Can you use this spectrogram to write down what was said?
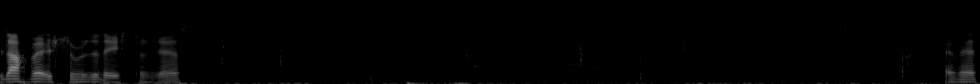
silah ve üstümüzü değiştireceğiz. Evet.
